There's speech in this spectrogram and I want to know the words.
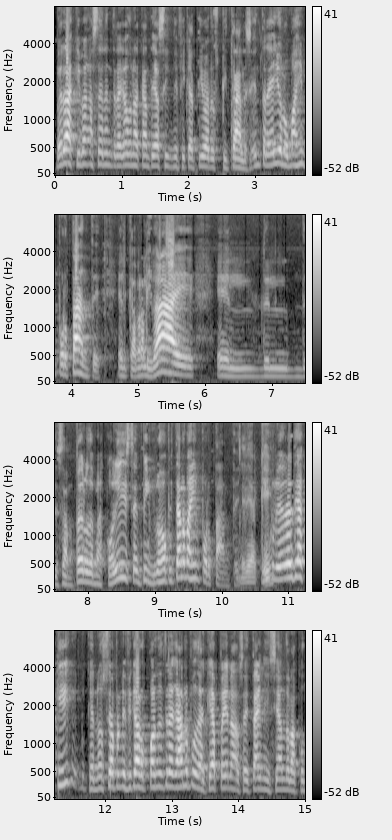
¿verdad?, que iban a ser entregados una cantidad significativa de hospitales, entre ellos lo más importante, el Cabral Ibae, el del, de San Pedro de Macorís, en fin, los hospitales más importantes. Incluido el de aquí, que no se ha planificado cuándo entregarlo, pues de aquí apenas se está iniciando la construcción.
